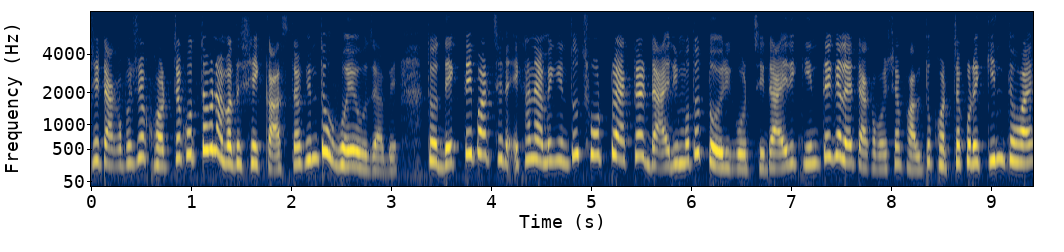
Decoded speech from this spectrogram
সেই টাকা পয়সা খরচা করতে হবে না, আমাদের সেই কাজটা কিন্তু হয়েও যাবে। তো দেখতেই পাচ্ছেন, এখানে আমি কিন্তু ছোট্ট একটা ডায়েরি মতো তৈরি করছি। ডায়েরি কিনতে গেলে টাকা পয়সা ফালতু খরচা করে কিনতে হয়।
